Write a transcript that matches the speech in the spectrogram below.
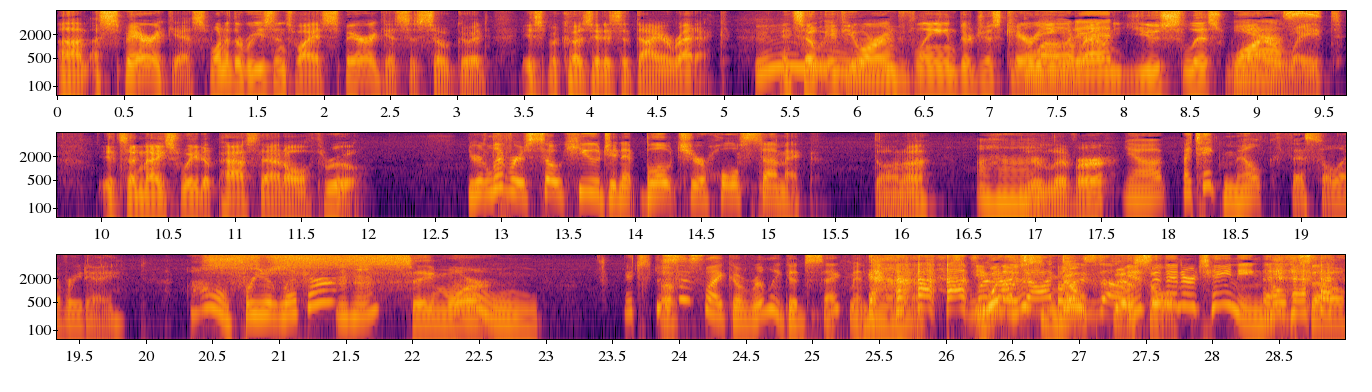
Um, asparagus. One of the reasons why asparagus is so good is because it is a diuretic. And so, if you are inflamed or just carrying Bloated. around useless water Yes. weight, it's a nice way to pass that all through. your liver is so huge and it bloats your whole stomach. Donna, your liver. Yeah. I take milk thistle every day. Oh, for your liver? Say more. Oh. It's, this is like a really good segment here. What is milk thistle? Is it entertaining? Hope so.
